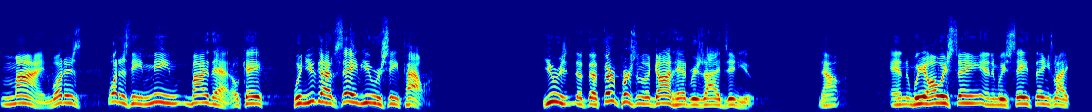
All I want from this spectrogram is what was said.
mind. What, is, what does he mean by that? Okay, when you got saved, you receive power. You, the third person of the Godhead resides in you. Now, and we always say, and we say things like,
